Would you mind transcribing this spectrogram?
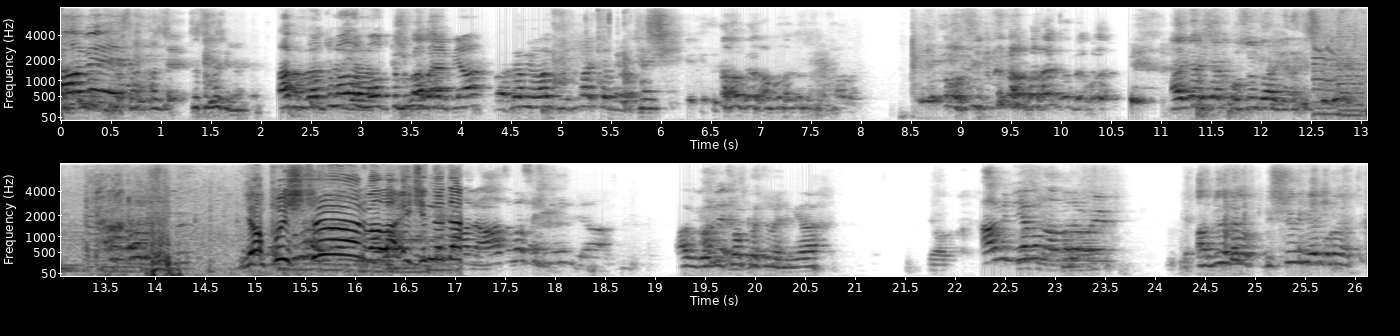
Abi. Sen az tutun da şunu. Abi montumu al mont köpüğü Şuna al bak. hep ya. Bakamıyorum abi. Gözümü açamıyorum. Ne yapıyorsun? Amına koyayım. Olsun. Amına koyayım. Arkadaşlar osurdu arkadaş. Yapıştır valla içinde de Abi ağzıma sıçtınız ya. Abi gözüm Abi. çok kötü benim ya. Abi niye bana amına koyayım? Az bir dakika oğlum. Şey yok. Ne bunu yaptık.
